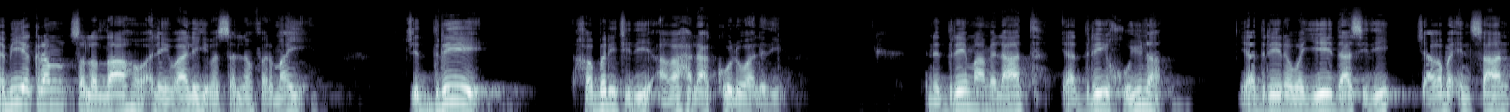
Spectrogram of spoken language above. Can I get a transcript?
نبی اکرم صلی الله علیه و آله وسلم فرمای چې درې خبرې چې دي هغه هلاک کول والي دي یعنی درې معاملات یا درې خویونه یا درې رویې داسې دي چې هغه به انسان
